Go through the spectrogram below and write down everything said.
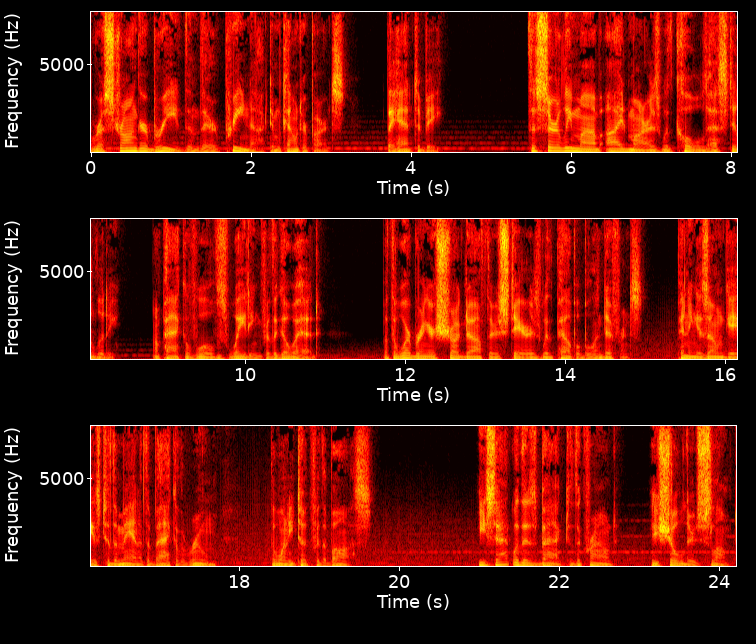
were a stronger breed than their pre Noctum counterparts. They had to be. The surly mob eyed Mars with cold hostility, a pack of wolves waiting for the go ahead. But the Warbringer shrugged off their stares with palpable indifference, pinning his own gaze to the man at the back of the room, the one he took for the boss. He sat with his back to the crowd, his shoulders slumped.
